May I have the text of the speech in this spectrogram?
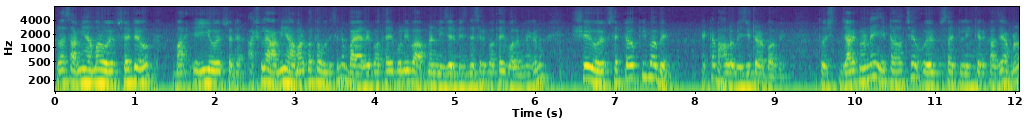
প্লাস আমি আমার ওয়েবসাইটেও বা এই ওয়েবসাইটে আসলে আমি আমার কথা বলছি না বাইরের কথাই বলি বা আপনার নিজের বিজনেসের কথাই বলেন না কেন, সেই ওয়েবসাইটটাও কি পাবে? একটা ভালো ভিজিটর পাবে। তো যার কারণে এটা হচ্ছে ওয়েবসাইট লিঙ্কের কাজে আমরা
